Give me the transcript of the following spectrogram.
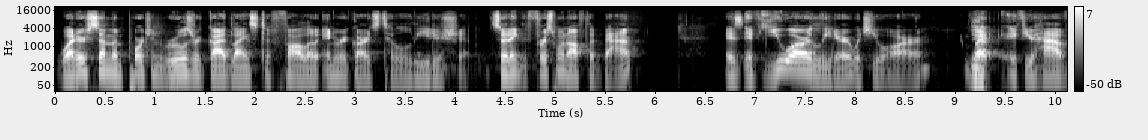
what are some important rules or guidelines to follow in regards to leadership? So, I think the first one off the bat is if you are a leader, which you are, but if you have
